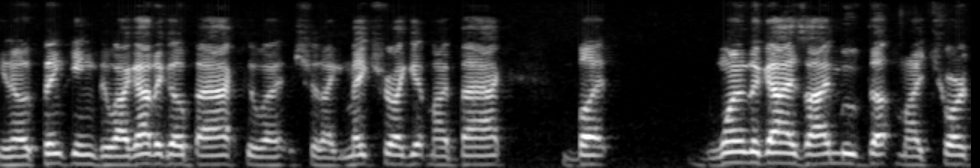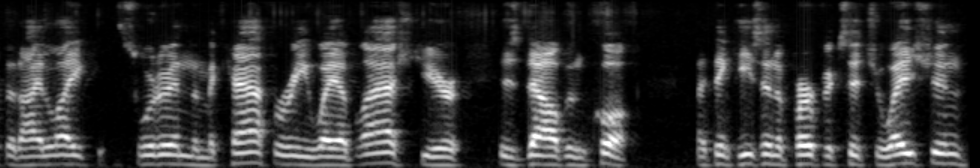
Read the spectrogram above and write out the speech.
You know, thinking, do I got to go back? Do I should I make sure I get my back? But one of the guys I moved up my chart that I like, sort of in the McCaffrey way of last year, is Dalvin Cook. I think he's in a perfect situation.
